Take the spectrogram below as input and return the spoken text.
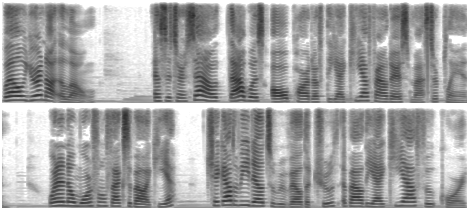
Well, you're not alone. As it turns out, that was all part of the IKEA founder's master plan. Want to know more fun facts about IKEA? Check out the video to reveal the truth about the IKEA food court.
